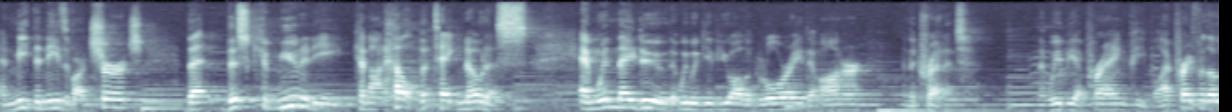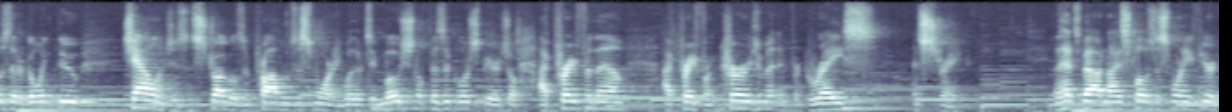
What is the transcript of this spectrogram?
and meet the needs of our church that this community cannot help but take notice. And when they do, that we would give you all the glory, the honor, and the credit that we be a praying people. I pray for those that are going through challenges and struggles and problems this morning, whether it's emotional, physical, or spiritual. I pray for them. I pray for encouragement and for grace and strength. The heads bowed and eyes closed this morning. If you're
